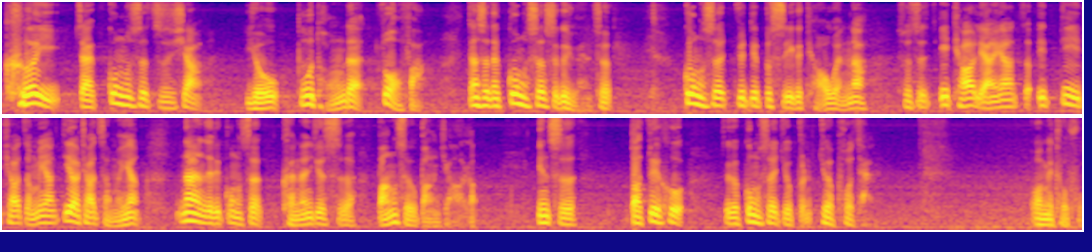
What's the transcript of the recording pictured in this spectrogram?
可以在共识之下有不同的做法。但是呢，共识是个原则，共识绝对不是一个条文呐、说是一条两样，一第一条怎么样，第二条怎么样，那样子的共识可能就是绑手绑脚了。因此，到最后这个公社就不就要破产。阿弥陀佛。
